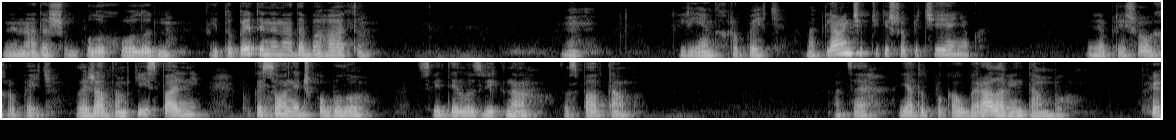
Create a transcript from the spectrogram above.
Не треба, щоб було холодно. І топити не треба багато. Клієнт хропить. На клянчик тільки що печеньок. Я прийшов і хропить. Лежав там в тій спальні, поки сонечко було, світило з вікна, то спав там. А це я тут поки вбирала, він там був.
